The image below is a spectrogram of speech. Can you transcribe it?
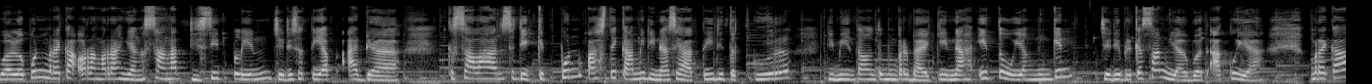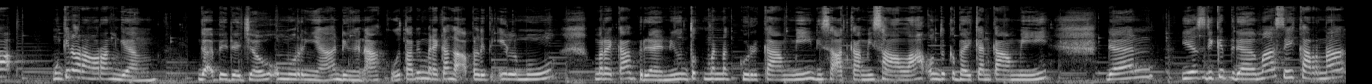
walaupun mereka orang-orang yang sangat disiplin. Jadi, setiap ada kesalahan sedikit pun, pasti kami dinasehati, ditegur, diminta untuk memperbaiki. Nah, itu yang mungkin jadi berkesan ya buat aku ya. Mereka mungkin orang-orang yang nggak beda jauh umurnya dengan aku, tapi mereka nggak pelit ilmu. Mereka berani untuk menegur kami di saat kami salah untuk kebaikan kami. Dan ya sedikit drama sih karena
